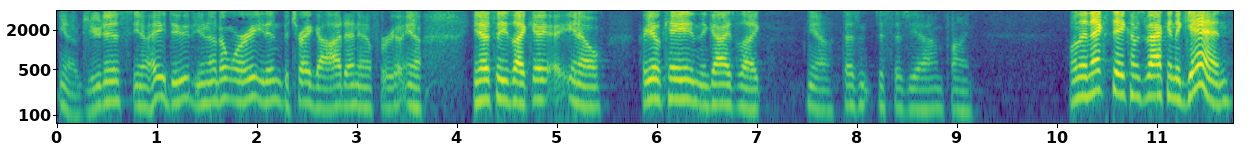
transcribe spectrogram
you know, Judas, you know, hey, dude, you know, don't worry, you didn't betray God, I know, for real, you know. You know, so he's like, you know, are you okay? And the guy's like, you know, doesn't, just says, yeah, I'm fine. Well, the next day comes back, and again,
